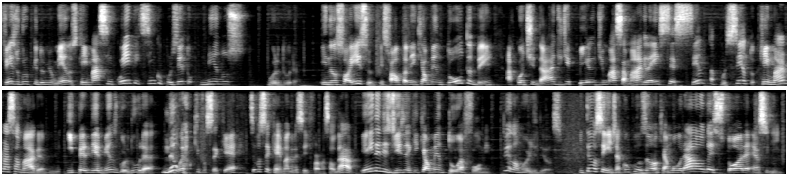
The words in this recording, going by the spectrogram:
fez o grupo que dormiu menos queimar 55% menos gordura. E não só isso, eles falam também que aumentou também a quantidade de perda de massa magra em 60%. Queimar massa magra e perder menos gordura não é o que você quer se você quer emagrecer de forma saudável. E ainda eles dizem aqui que aumentou a fome. Pelo amor de Deus. Então é o seguinte, a conclusão aqui, a moral da história é a seguinte.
